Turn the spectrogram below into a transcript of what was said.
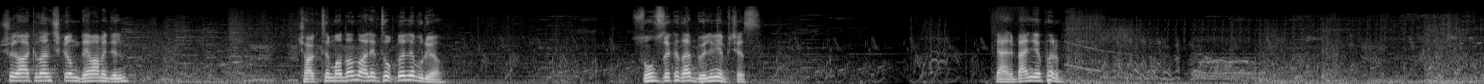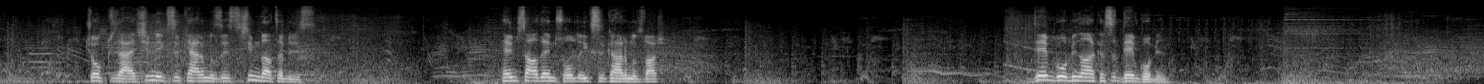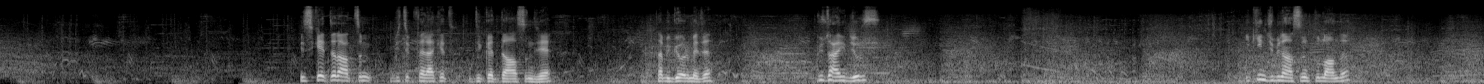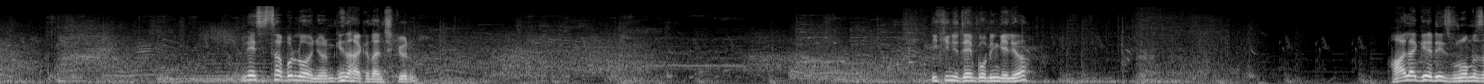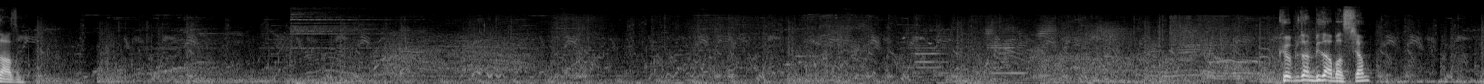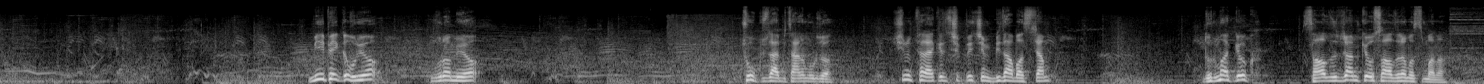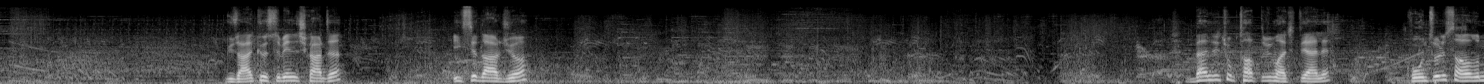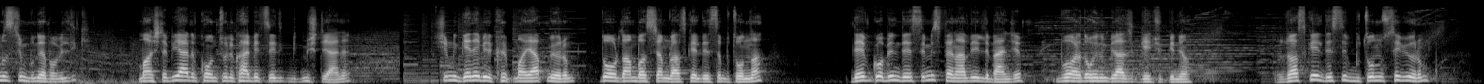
Şöyle arkadan çıkalım devam edelim. Çaktırmadan da alev toplarıyla vuruyor. Sonsuza kadar böyle mi yapacağız? Yani ben yaparım. Çok güzel. Şimdi iksir karımızdayız. Şimdi atabiliriz. Hem sağda hem solda iksir karımız var. Dev Goblin arkası Dev Goblin. Bisikletleri attım bir tık felaket dikkat dağılsın diye. Tabi görmedi. Güzel gidiyoruz. İkinci binasını kullandı. Neyse sabırla oynuyorum. Gene arkadan çıkıyorum. İkinci dev goblin geliyor. Hala gerideyiz vurmamız lazım. Köprüden bir daha basacağım. Mini pekle vuruyor. Vuramıyor. Çok güzel bir tane vurdu. Şimdi felaketi çıktığı için bir daha basacağım. Durmak yok. Saldıracağım ki o saldıramasın bana. Güzel köstü beni çıkardı. İksir de Bence çok tatlı bir maçtı yani. Kontrolü sağladığımız için bunu yapabildik. Maçta bir yerde kontrolü kaybetseydik bitmişti yani. Şimdi gene bir kırpma yapmıyorum. Doğrudan basacağım rastgele deste butonuna. Dev Goblin destemiz fena değildi bence. Bu arada oyunun birazcık geç yükleniyor. Rastgele deste butonunu seviyorum.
